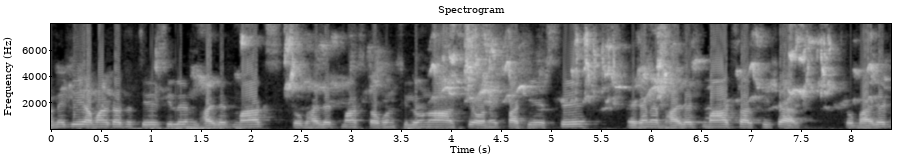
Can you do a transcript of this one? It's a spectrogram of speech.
অনেকেই আমার কাছে চেয়েছিলেন ভাইলেট মার্কস তো ভাইলেট মার্কস তখন ছিল না, আজকে অনেক পাখি এসছে। এখানে ভাইলেট মার্কস আর ফিশার তো ভাইলেট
